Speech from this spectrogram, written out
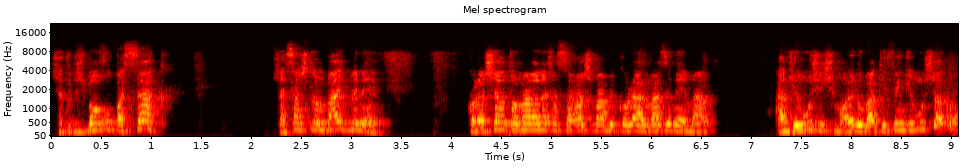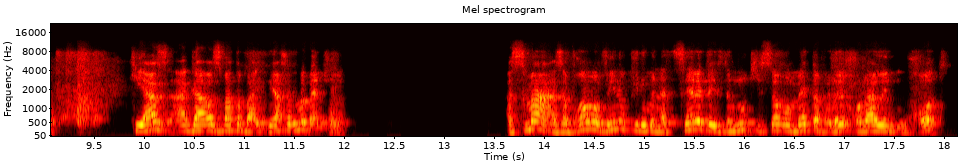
שהקדוש ברוך הוא פסק, שעשה שלום בית ביניהם. כל אשר תאמר עליך שרה שמע בקולה, על מה זה נאמר? על גירוש ישמעאל ובעקיפין גירוש אותו. כי אז הגר עזבה את הבית ביחד עם הבן שלה. אז מה, אז אברהם אבינו כאילו מנצל את ההזדמנות ששרו מתה ולא יכולה למחות,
